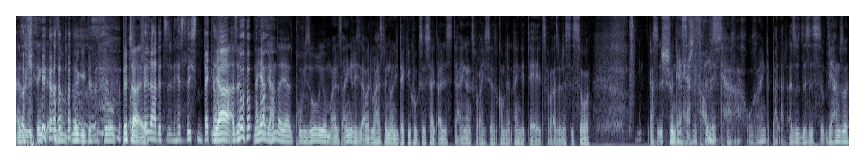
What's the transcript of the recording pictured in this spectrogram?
Also ich denke, also wirklich, das ist so bitter. Ey. Oldenfelde hat jetzt den hässlichsten Bäcker. Ja, also, naja, wir haben da ja Provisorium alles eingerichtet, aber du hast, wenn du an die Decke guckst, ist halt alles, der Eingangsbereich ist ja so komplett eingedält. So. Also das ist so, das ist schon, der ist ja ist volle Karacho reingeballert. Also das ist so, wir haben so,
